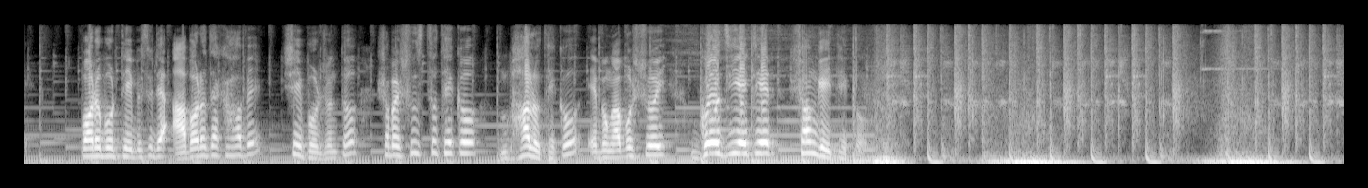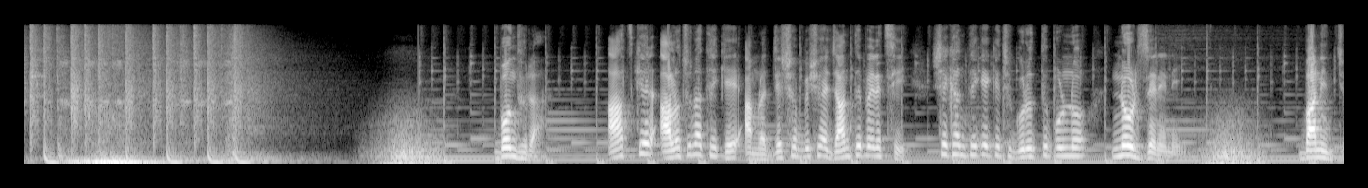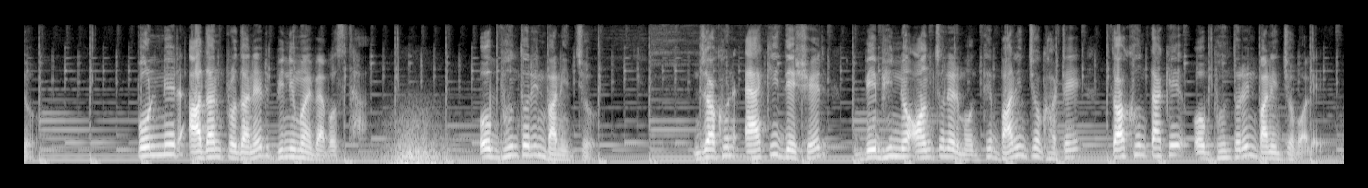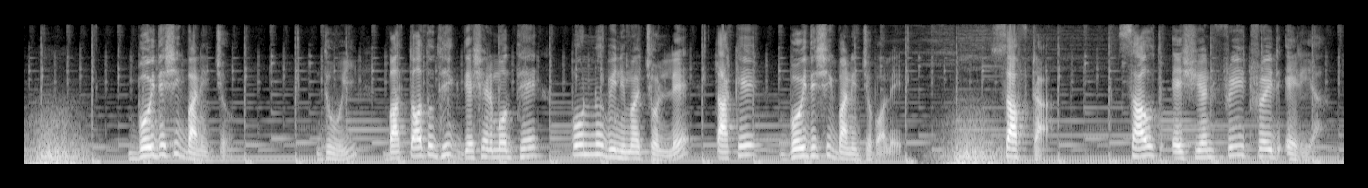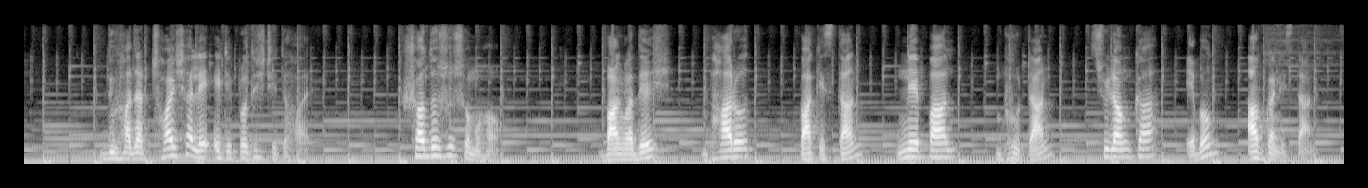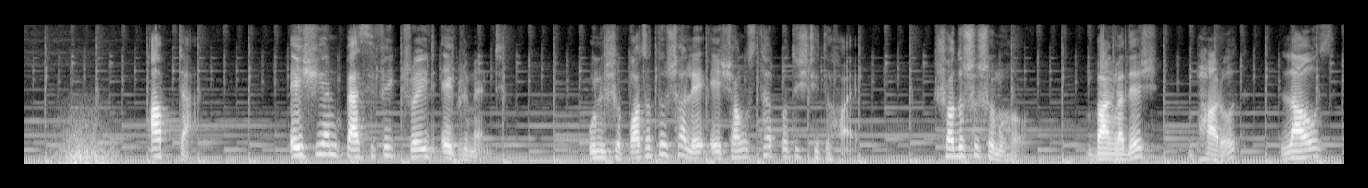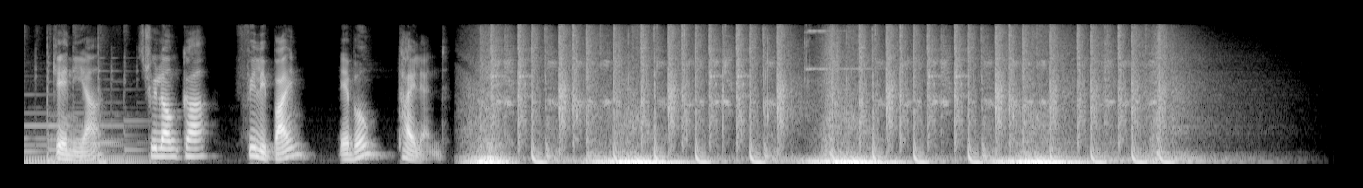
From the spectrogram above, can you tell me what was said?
পরবর্তী এপিসোডে আবারও দেখা হবে। সেই পর্যন্ত সবাই সুস্থ থেকো, ভালো থেকো এবং অবশ্যই গোজিয়েটের সঙ্গেই থেকো। বন্ধুরা, আজকের আলোচনা থেকে আমরা যেসব বিষয়ে জানতে পেরেছি, সেখান থেকে কিছু গুরুত্বপূর্ণ নোট জেনে নেই। বাণিজ্য, পণ্যের আদান প্রদানের বিনিময় ব্যবস্থা। অভ্যন্তরীণ বাণিজ্য। যখন একই দেশের বিভিন্ন অঞ্চলের মধ্যে বাণিজ্য ঘটে, তখন তাকে অভ্যন্তরীণ বাণিজ্য বলে। বৈদেশিক বাণিজ্য। দুই বা ততোধিক দেশের মধ্যে পণ্য বিনিময় চললে তাকে বৈদেশিক বাণিজ্য বলে। SAFTA, South Asian free trade area. দু হাজার ছয় সালে এটি প্রতিষ্ঠিত হয়। সদস্যসমূহ, বাংলাদেশ, ভারত পাকিস্তান, নেপাল, ভুটান, শ্রীলঙ্কা এবং আফগানিস্তান। আপটা, এশিয়ান প্যাসিফিক ট্রেড এগ্রিমেন্ট। উনিশশো পঁচাত্তর সালে এই সংস্থা প্রতিষ্ঠিত হয়। সদস্যসমূহ, Bangladesh, Bharat, Laos, Kenya, Sri Lanka, Philippines এবং থাইল্যান্ড।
